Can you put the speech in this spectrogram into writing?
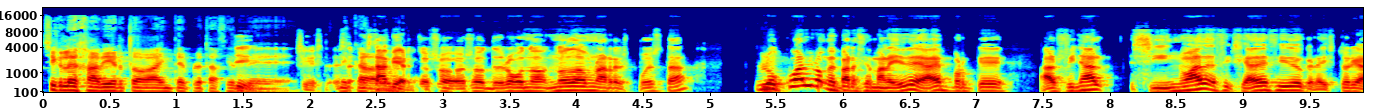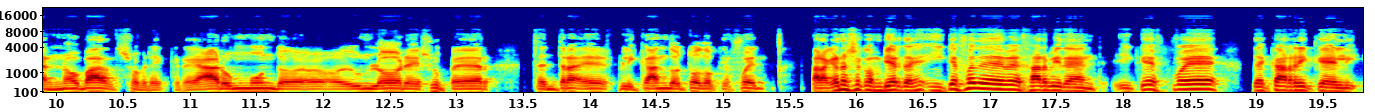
sí que lo deja abierto a interpretación sí, de, sí, está, de está abierto. Eso, eso de luego no, no da una respuesta. Lo cual no me parece mala idea, ¿eh? porque al final, si, no ha, si ha decidido que la historia no va sobre crear un mundo, un lore súper explicando todo que fue, para que no se convierta, ¿y qué fue de Harvey Dent? ¿Y qué fue de Carrie Kelly?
